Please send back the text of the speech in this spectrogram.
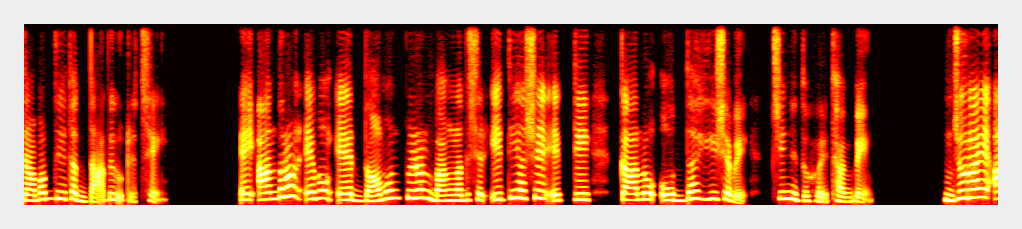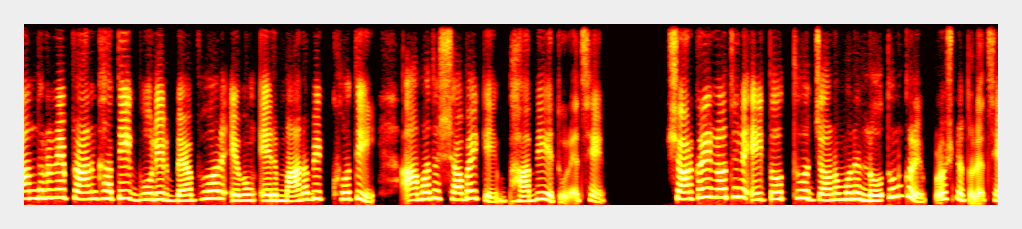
জবাবদিহিতার দাবি উঠেছে। এই আন্দোলন এবং এর দমন পীড়ন বাংলাদেশের ইতিহাসে একটি কালো অধ্যায় হিসেবে চিহ্নিত হয়ে থাকবে। জুলাই আন্দোলনে প্রাণঘাতী গুলির ব্যবহার এবং এর মানবিক ক্ষতি আমাদের সবাইকে ভাবিয়ে তুলেছে। সরকারি নথির এই তথ্য জনমনে নতুন করে প্রশ্ন তুলেছে।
